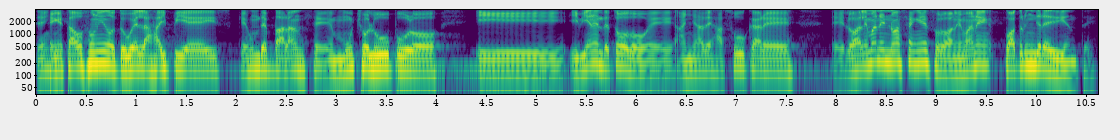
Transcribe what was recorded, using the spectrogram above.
En Estados Unidos tú ves las IPAs, que es un desbalance, es mucho lúpulo y, vienen de todo. Eh, añades azúcares. Eh, los alemanes no hacen eso, los alemanes cuatro ingredientes.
